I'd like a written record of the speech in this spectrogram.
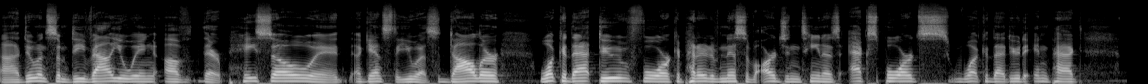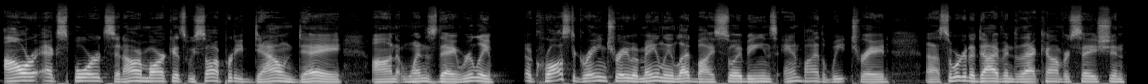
uh, doing some devaluing of their peso uh, against the U.S. dollar. What could that do for competitiveness of Argentina's exports? What could that do to impact our exports and our markets. We saw a pretty down day on Wednesday, really across the grain trade, but mainly led by soybeans and by the wheat trade. Uh, so we're going to dive into that conversation.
